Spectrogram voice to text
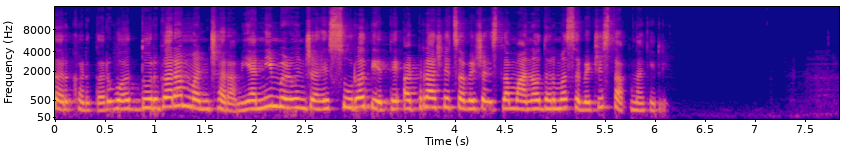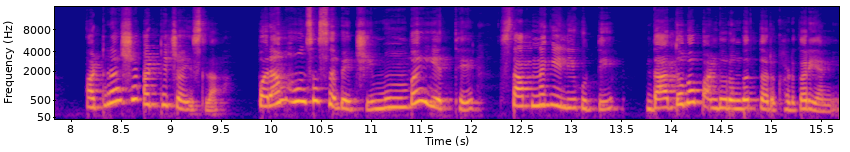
तरखडकर व दुर्गाराम मंछाराम यांनी मिळून जे आहे सुरत येथे अठराशे चव्वेचाळीसला मानव धर्म सभेची स्थापना केली. अठराशे अठ्ठेचाळीसला परमहंस सभेची मुंबई येथे स्थापना केली होती दादोबा पांडुरंग तरखडकर यांनी.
